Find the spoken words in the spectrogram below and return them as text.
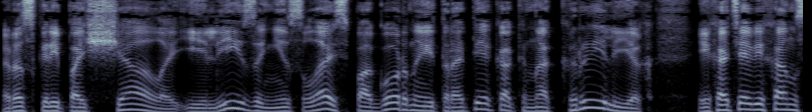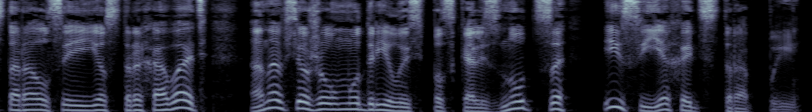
раскрепощала, и Лиза неслась по горной тропе, как на крыльях, и хотя Вихан старался ее страховать, она все же умудрилась поскользнуться и съехать с тропы,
